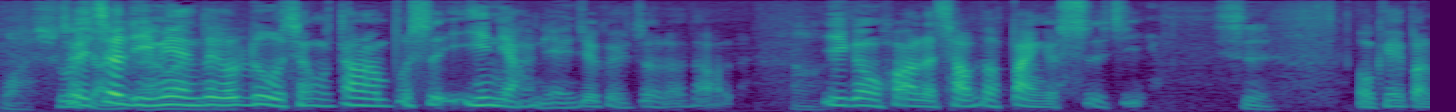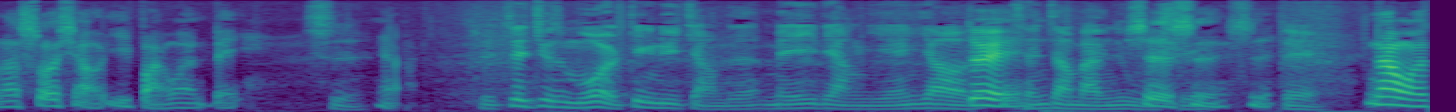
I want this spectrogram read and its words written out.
哇，所以这里面这个路程当然不是一两年就可以做得到的，啊、一共花了差不多半个世纪，是，我可以把它缩小一百万倍，是。呀。所以这就是摩尔定律讲的，每两年要成长百分之五十。是是是，对。那我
